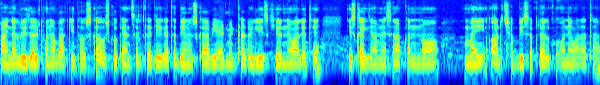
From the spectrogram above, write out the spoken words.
फाइनल रिज़ल्ट होना बाकी था उसका उसको कैंसिल कर दिया गया था देन उसका अभी एडमिट कार्ड रिलीज़ करने वाले थे जिसका एग्जामिनेशन आपका नौ मई और 26 अप्रैल को होने वाला था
